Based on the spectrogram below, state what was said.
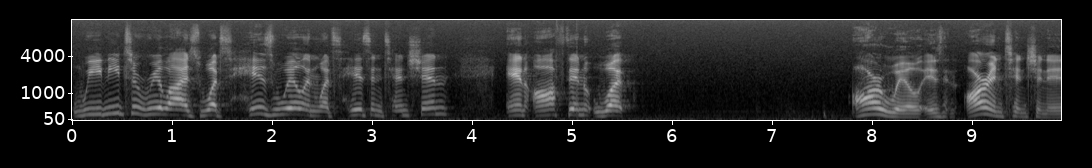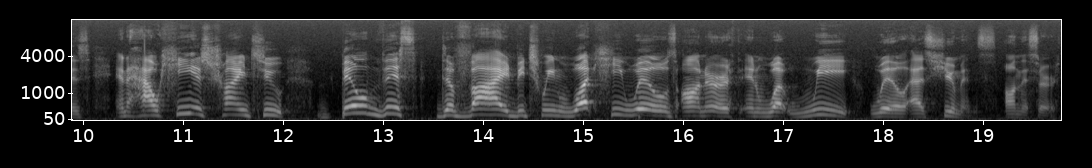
we need to realize what's his will and what's his intention and often what our will is and our intention is and how he is trying to build this divide between what he wills on earth and what we will as humans on this earth.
